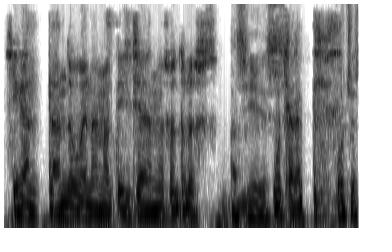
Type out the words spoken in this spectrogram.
sigan dando buenas noticias a nosotros. Así es. Muchas gracias.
